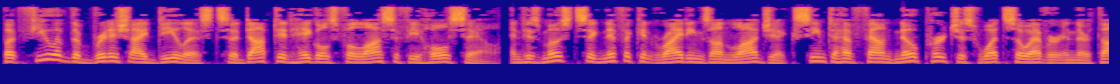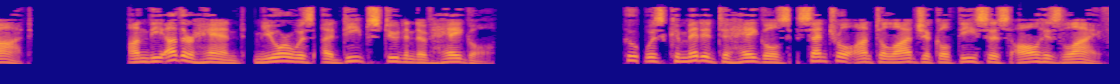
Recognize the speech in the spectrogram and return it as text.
But few of the British idealists adopted Hegel's philosophy wholesale, and his most significant writings on logic seem to have found no purchase whatsoever in their thought. On the other hand, Mure was a deep student of Hegel, who was committed to Hegel's central ontological thesis all his life.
